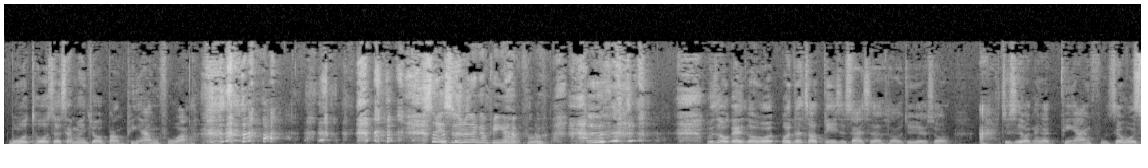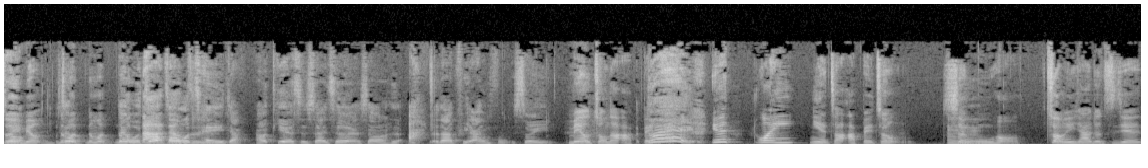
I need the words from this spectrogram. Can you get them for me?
摩托车上面就有绑平安符啊，所以是不是那个平安符？就 是不是我跟你说，我我那时候第一次摔车的时候就觉得说啊，就是有那个平安符，所以我就所以没有那么那么对我就大这样 O 子，K 这样。然后第二次摔车的时候是啊，有到平安符，所以没有撞到阿贝。对，因为万一你也知道阿贝这种生物吼，撞一下就直接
